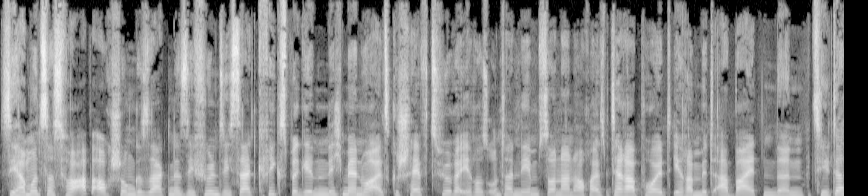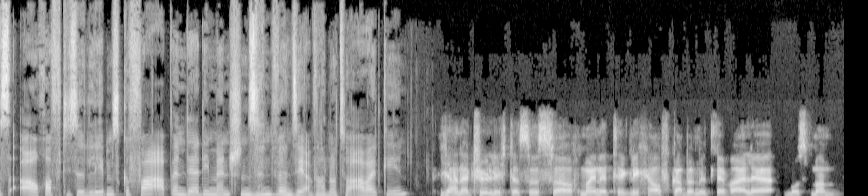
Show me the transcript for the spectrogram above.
Sie haben uns das vorab auch schon gesagt, ne? Sie fühlen sich seit Kriegsbeginn nicht mehr nur als Geschäftsführer Ihres Unternehmens, sondern auch als Therapeut Ihrer Mitarbeitenden. Zielt das auch auf diese Lebensgefahr ab, in der die Menschen sind, wenn sie einfach nur zur Arbeit gehen? Ja, natürlich. Das ist auch meine tägliche Aufgabe. Mittlerweile muss man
